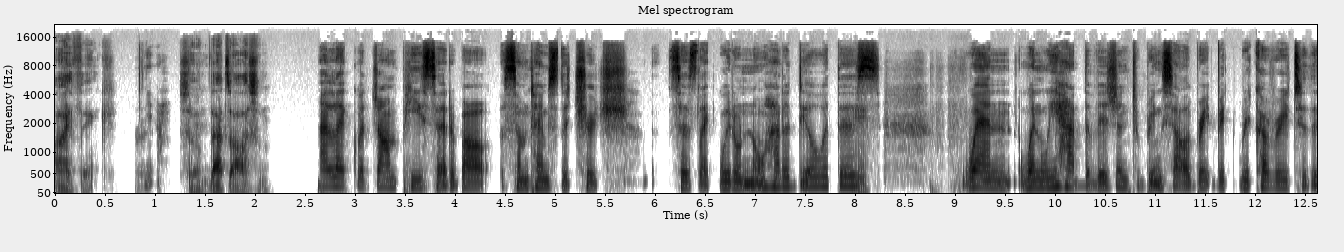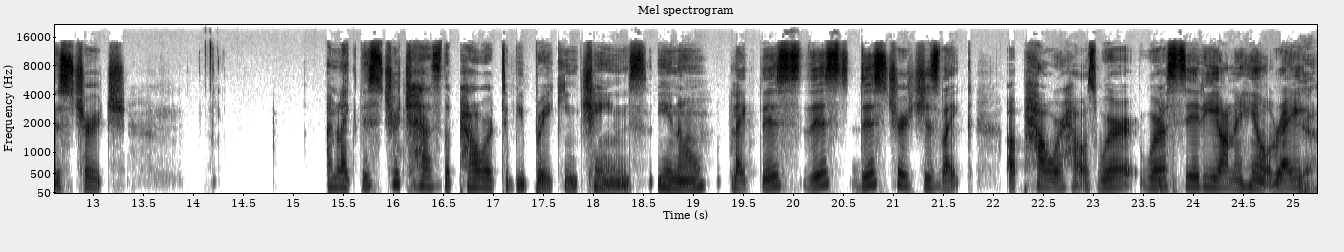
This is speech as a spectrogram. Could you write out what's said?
i think. Yeah. so that's awesome. I like what John P said about sometimes the church says like we don't know how to deal with this. When when we had the vision to bring celebrate recovery to this church, I'm like this church has the power to be breaking chains, you know? Like this this this church is like a powerhouse. We're we're a mm-hmm. city on a hill, right? Yeah.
